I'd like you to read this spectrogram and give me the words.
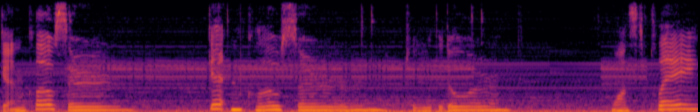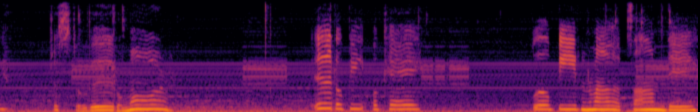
Getting closer. Getting closer to the door. Wants to play just a little more. It'll be okay. We'll beat him up someday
